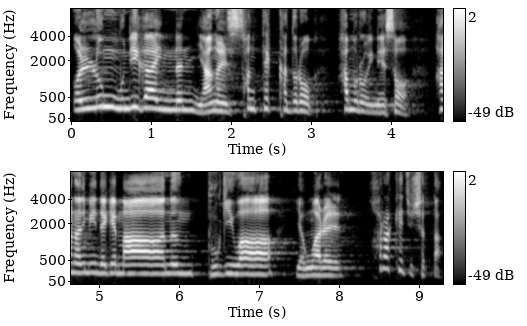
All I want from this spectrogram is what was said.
얼룩무늬가 있는 양을 선택하도록 함으로 인해서 하나님이 내게 많은 부귀와 영화를 허락해 주셨다.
